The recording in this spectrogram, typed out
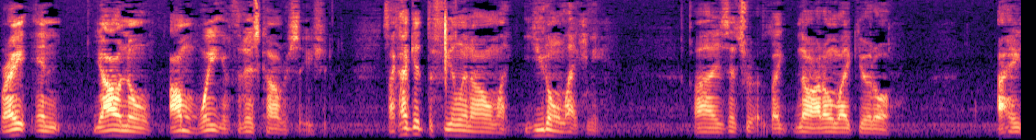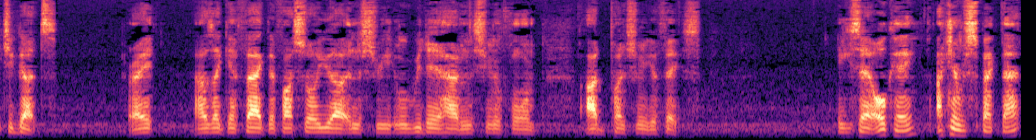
Right? And y'all know I'm waiting for this conversation. It's like I get the feeling I don't like you don't like me. Uh, is that true? Like, no, I don't like you at all. I hate your guts. Right? I was like, in fact, if I saw you out in the street and we didn't have this uniform, I'd punch you in your face. He said, okay, I can respect that.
